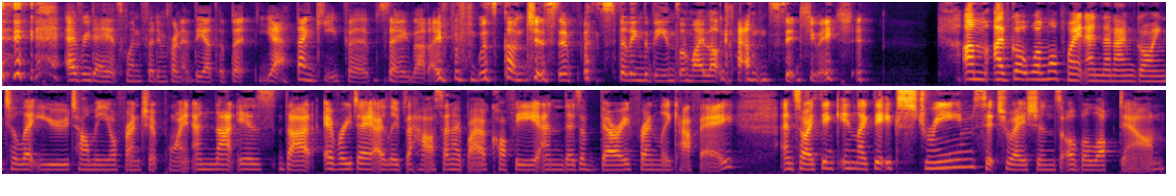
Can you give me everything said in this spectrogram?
every day it's one foot in front of the other. But yeah, thank you for saying that. I was conscious of spilling the beans on my lockdown situation. Um, I've got one more point and then I'm going to let you tell me your friendship point. And that is that every day I leave the house and I buy a coffee and there's a very friendly cafe. And so I think in like the extreme situations of a lockdown,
